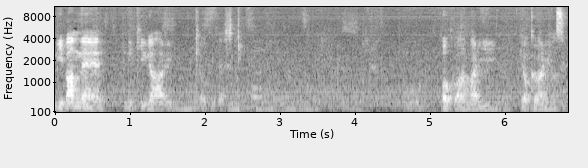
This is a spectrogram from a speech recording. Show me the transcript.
2番目人気がある曲でした。僕はあまりよくありません。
